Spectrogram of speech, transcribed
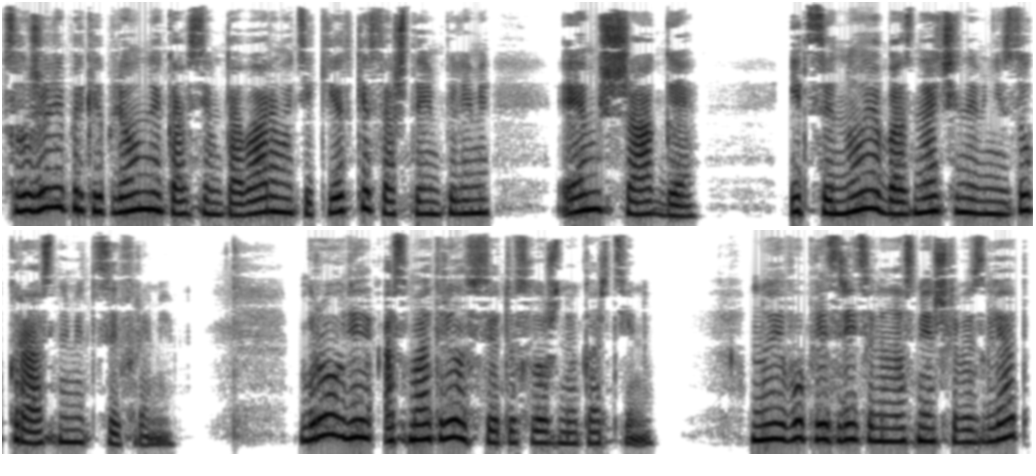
служили прикрепленные ко всем товарам этикетки со штемпелями МШГ и ценой, обозначенной внизу красными цифрами. Броуди осмотрел всю эту сложную картину, но его презрительно-насмешливый взгляд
